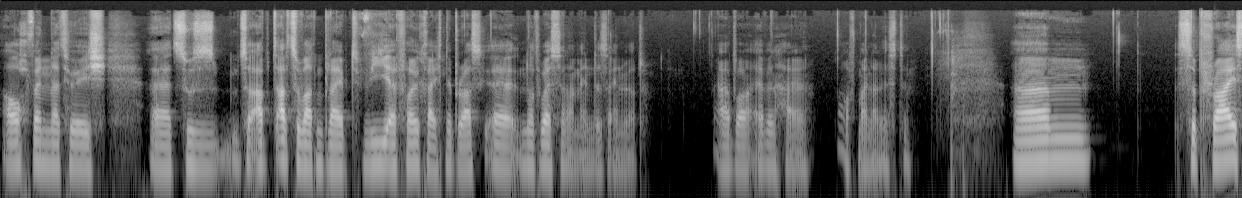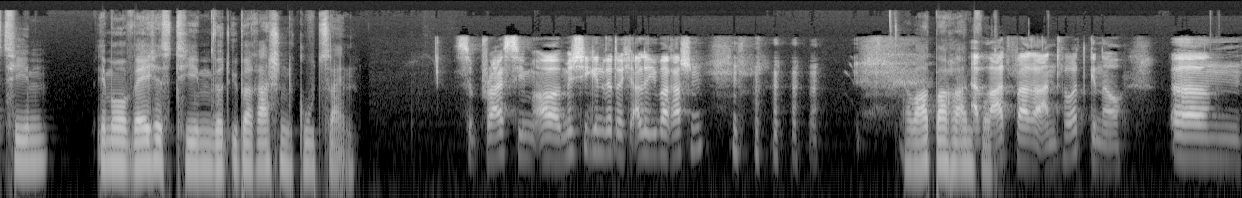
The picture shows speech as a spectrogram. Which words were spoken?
Auch wenn natürlich äh, zu, zu ab, abzuwarten bleibt, wie erfolgreich Nebraska, äh, Northwestern am Ende sein wird. Aber Evan Hall auf meiner Liste. Ähm, Surprise-Team. Immo, welches Team wird überraschend gut sein? Surprise-Team. Oh, Michigan wird euch alle überraschen. Erwartbare Antwort. Erwartbare Antwort, genau. Ähm,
